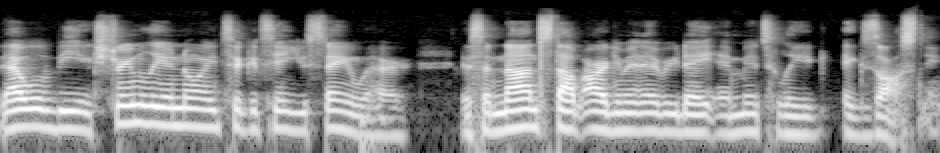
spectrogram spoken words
That would be extremely annoying to continue staying with her. It's a non-stop argument every day and mentally exhausting.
